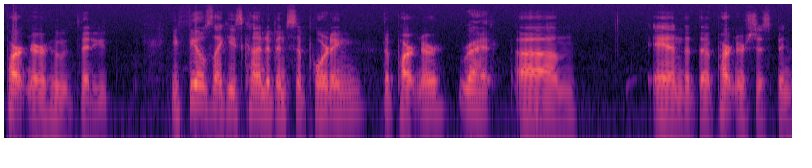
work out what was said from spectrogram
partner who that he he feels like he's kind of been supporting the partner, right. um, and that the partner's just been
